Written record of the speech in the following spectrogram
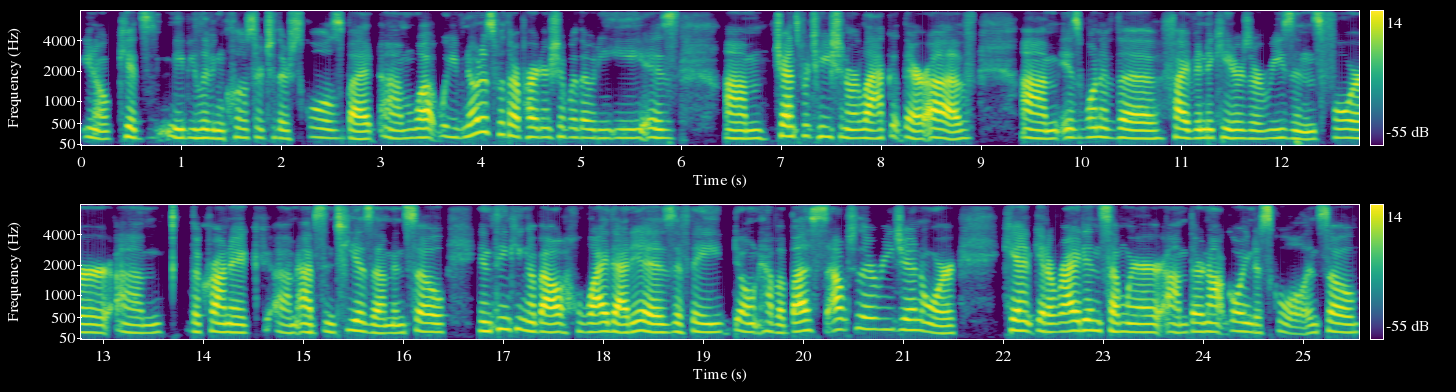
you know, kids maybe living closer to their schools. But um, what we've noticed with our partnership with ODE is um, transportation or lack thereof um, is one of the five indicators or reasons for um, the chronic um, absenteeism. And so, in thinking about why that is, if they don't have a bus out to their region or can't get a ride in somewhere, um, they're not going to school. And so,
